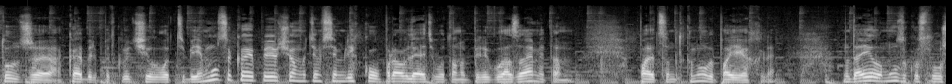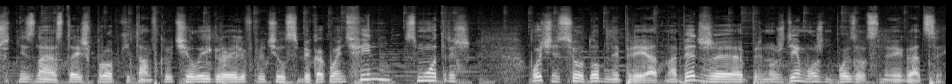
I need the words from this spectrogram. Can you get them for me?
тут же кабель подключил, вот тебе и музыка, и причем этим всем легко управлять, вот оно перед глазами, там пальцем ткнул и поехали. Надоело музыку слушать, не знаю, стоишь в пробке, там включил игры или включил себе какой-нибудь фильм, смотришь. Очень все удобно и приятно. Опять же, при нужде можно пользоваться навигацией.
